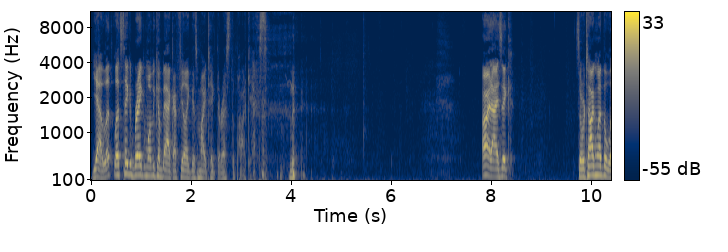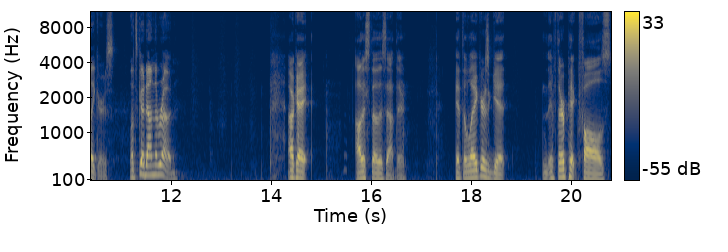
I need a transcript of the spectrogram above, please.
Yeah, let, let's take a break, and when we come back, I feel like this might take the rest of the podcast. All right, Isaac. So we're talking about the Lakers. Let's go down the road. Okay, I'll just throw this out there. If the Lakers get, if their pick falls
